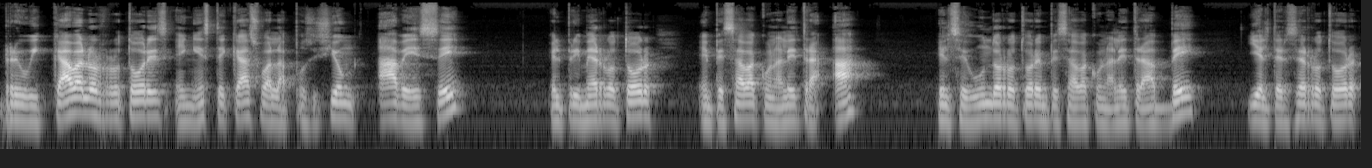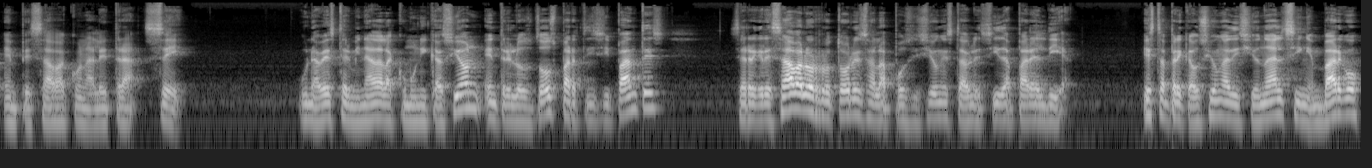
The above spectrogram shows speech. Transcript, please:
Reubicaba los rotores, en este caso a la posición ABC. El primer rotor empezaba con la letra A el segundo rotor empezaba con la letra B y el tercer rotor empezaba con la letra C. Una vez terminada la comunicación entre los dos participantes, se regresaba los rotores a la posición establecida para el día. Esta precaución adicional, sin embargo,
